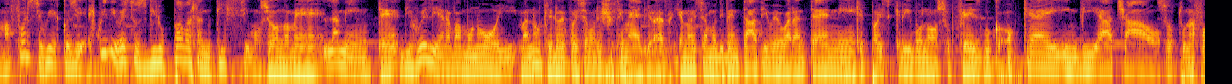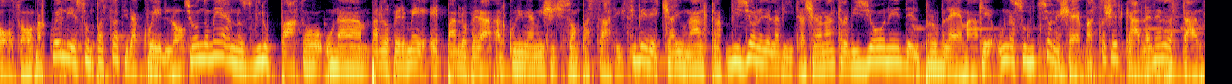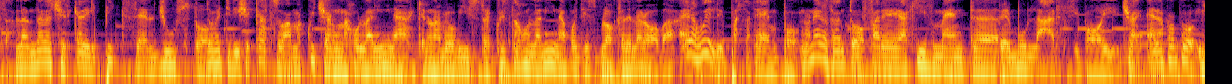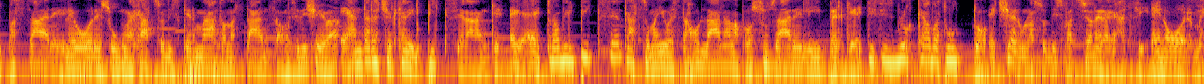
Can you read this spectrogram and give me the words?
ma forse qui è così. Sì, e quindi questo sviluppava tantissimo, secondo me, la mente di quelli eravamo noi, ma non che noi poi siamo riusciti meglio, eh, perché noi siamo diventati quei quarantenni che poi scrivono su Facebook ok, invia ciao sotto una foto, ma quelli che sono passati da quello, secondo me hanno sviluppato una, parlo per me e parlo per alcuni miei amici ci sono passati, si vede c'hai un'altra visione della vita, c'è un'altra visione del problema, che una soluzione c'è, basta cercarla nella stanza, andare a cercare il pixel giusto dove ti dice cazzo ah ma qui c'era una collanina che non avevo visto e questa collanina poi ti sblocca della roba, era quello il passatempo, non era tanto fare achievement per bullarsi poi, cioè era proprio il passare le ore su una cazzo di schermata, una stanza come si diceva e andare a cercare il pixel anche. E, e trovi il pixel, cazzo ma io questa collana la posso usare lì perché ti si sbloccava tutto. E c'era una soddisfazione ragazzi enorme,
